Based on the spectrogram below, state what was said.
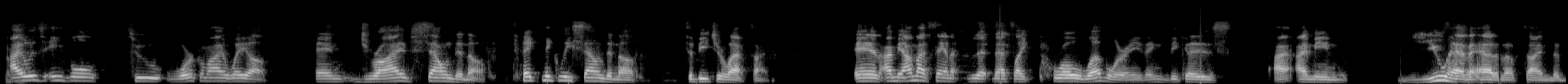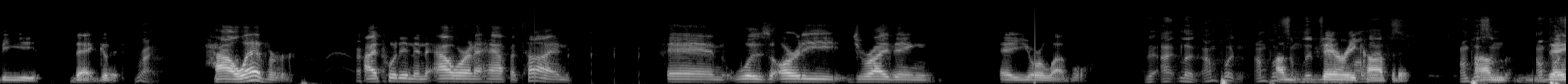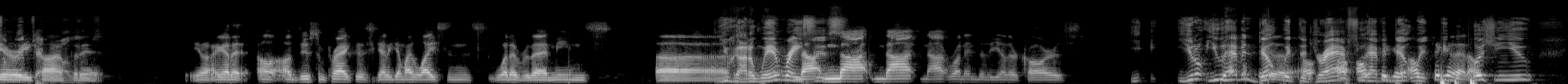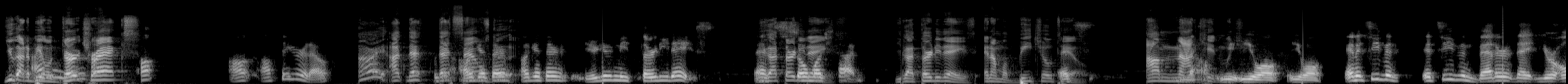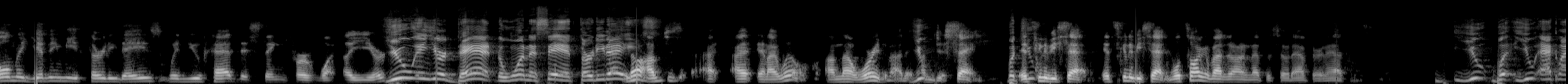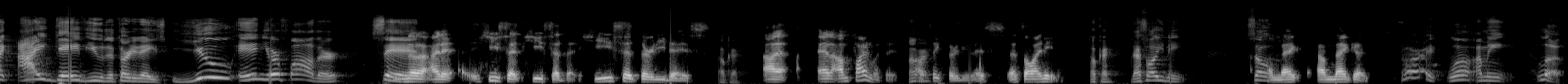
I was able to work my way up and drive sound enough, technically sound enough to beat your lap time. And I mean, I'm not saying that that's like pro level or anything because I, I mean, you haven't had enough time to be that good. Right. However, I put in an hour and a half of time and was already driving at your level. I, look, I'm putting. I'm putting some I'm lip. very on confident. I'm putting I'm some. I'm some very lip check on my confident. You know, I gotta. I'll, I'll do some practice. Got to get my license, whatever that means. Uh, You got to win races. not not not not run into the other cars. you, you don't. You haven't dealt with the I'll- drafts. I'll- you haven't figure- dealt with people pushing you. You got to be I on dirt know. tracks. I'll I'll figure it out. All right, I, that that I'll sounds get there. good. I'll get there. You're giving me 30 days. You got 30 so days. much time. You got 30 days, and I'm gonna beat your tail. That's- I'm not no, kidding you, you. you won't. You won't. And it's even it's even better that you're only giving me 30 days when you've had this thing for what a year. You and your dad, the one that said 30 days. No, I'm just I, I and I will. I'm not worried about it. You- I'm just saying. but It's you, gonna be sad. It's gonna be sad. We'll talk about it on an episode after it happens. you, but you act like I gave you the 30 days. You and your father said, No, no, I didn't. He said he said that. He said 30 days. okay, I and I'm fine with it. I'll take 30 days. That's all I need. okay, that's all you need. So, I'm that I'm that good. all right. Well, I mean, look,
